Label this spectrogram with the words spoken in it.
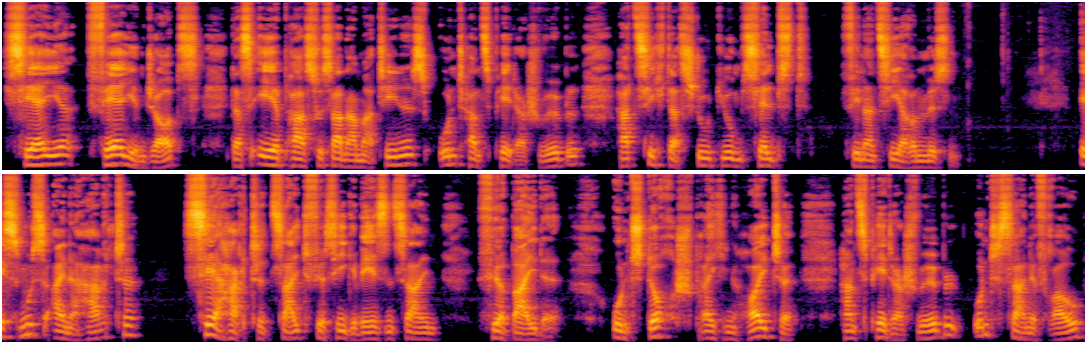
Serie Ferienjobs. Das Ehepaar Susanna Martinez und Hans-Peter Schwöbel hat sich das Studium selbst finanzieren müssen. Es muss eine harte, sehr harte Zeit für sie gewesen sein, für beide. Und doch sprechen heute Hans-Peter Schwöbel und seine Frau,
